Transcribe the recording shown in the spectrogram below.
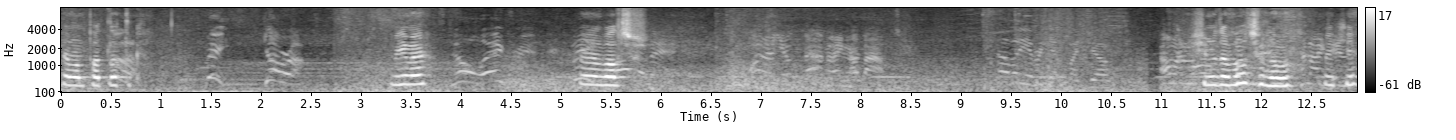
Tamam patlattık. B, you're up. Büyüme. No, Adrian. Ha, Vulture. Şimdi de Vulture'la mı? Peki.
